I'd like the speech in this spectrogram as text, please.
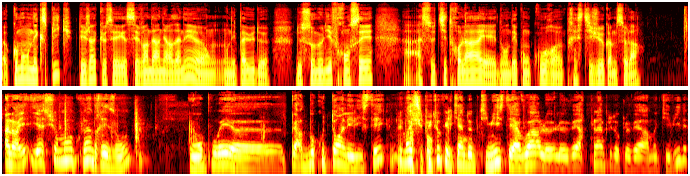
euh, comment on explique déjà que ces, ces 20 dernières années, on n'ait pas eu de, de sommelier français à, à ce titre-là et dans des concours prestigieux comme cela? Alors, il y a sûrement plein de raisons. Et on pourrait euh, perdre beaucoup de temps à les lister. Moi, je suis plutôt quelqu'un d'optimiste et avoir le, le, verre plein plutôt que le verre à moitié vide.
